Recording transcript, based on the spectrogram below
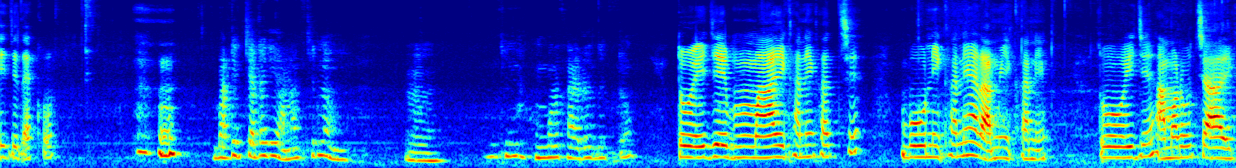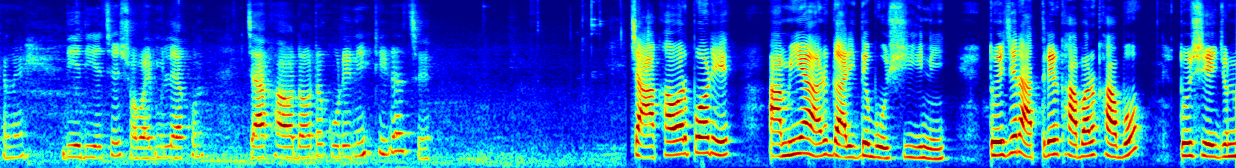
এই যে দেখো। বাটির চাটা কি আমার ছিল তো এই যে মা এখানে খাচ্ছে বোন এখানে আর আমি এখানে। তো এই যে আমারও চা এখানে দিয়ে দিয়েছে সবাই মিলে এখন চা খাওয়া দাওয়াটা করে নিই ঠিক আছে? চা খাওয়ার পরে আমি আর গাড়িতে বসিয়ে নিই তো এই যে রাত্রের খাবার খাব তো সেই জন্য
